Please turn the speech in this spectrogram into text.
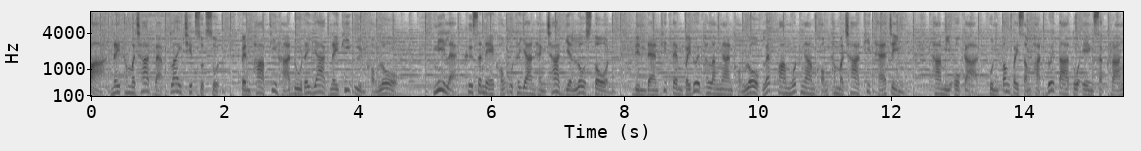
ป่าในธรรมชาติแบบใกล้ชิดสุดๆ เป็นภาพที่หาดูได้ยากในที่อื่นของโลก นี่แหละคือเสน่ห์ของอุทยานแห่งชาติเยลโลสโตน ดินแดนที่เต็มไปด้วยพลังงานของโลกและความงดงามของธรรมชาติที่แท้จริง ถ้ามีโอกาสคุณต้องไปสัมผัสด้วยตาตัวเองสักครั้ง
